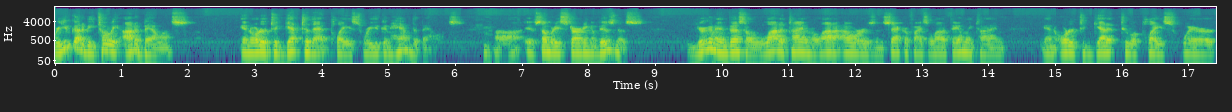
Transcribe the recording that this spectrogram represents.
where you've got to be totally out of balance in order to get to that place where you can have the balance. Uh, if somebody's starting a business, you're going to invest a lot of time and a lot of hours and sacrifice a lot of family time in order to get it to a place where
